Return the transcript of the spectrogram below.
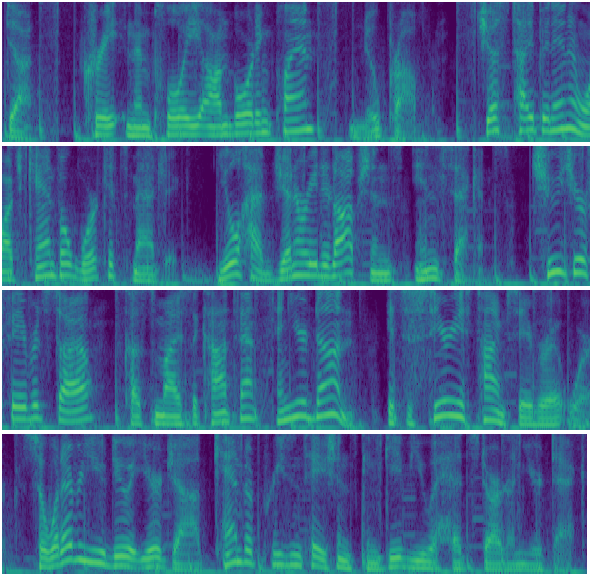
Done. Create an employee onboarding plan? No problem. Just type it in and watch Canva work its magic. You'll have generated options in seconds. Choose your favorite style, customize the content, and you're done. It's a serious time saver at work, so whatever you do at your job, Canva presentations can give you a head start on your deck.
